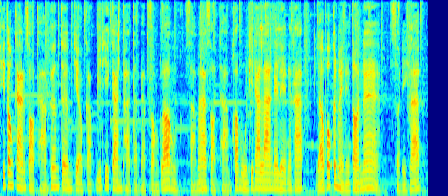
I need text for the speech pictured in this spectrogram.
ที่ต้องการสอบถามเพิ่มเติมเกี่ยวกับวิธีการผ่าตัดแบบ 2 กล้อง สามารถสอบถามข้อมูลที่ด้านล่างได้เลยนะครับ แล้วพบกันใหม่ในตอนหน้า สวัสดีครับ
